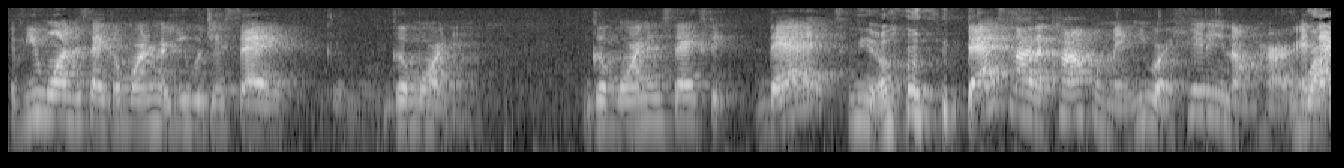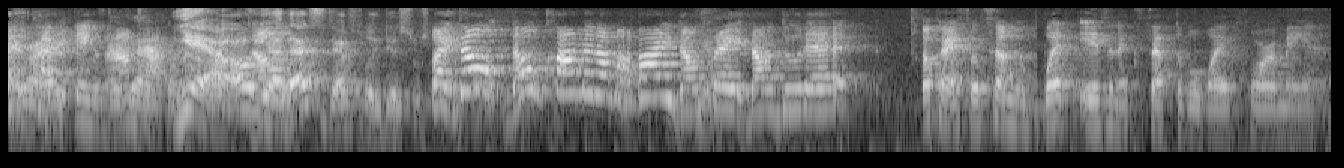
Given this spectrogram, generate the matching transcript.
If you wanted to say good morning to her, you would just say Good morning. good morning. Good morning, sexy. That Yeah. that's not a compliment. You are hitting on her, and Right. that's the type of Right. things I'm Exactly. talking about. yeah. Like, Oh, yeah. That's definitely disrespectful. like don't don't comment on my body. Don't Yeah. say don't do that. Okay, so tell me what is an acceptable way for a man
